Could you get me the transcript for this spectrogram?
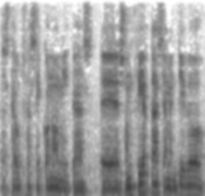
las causas económicas? Eh, ¿Son ciertas? ¿Se ha mentido?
